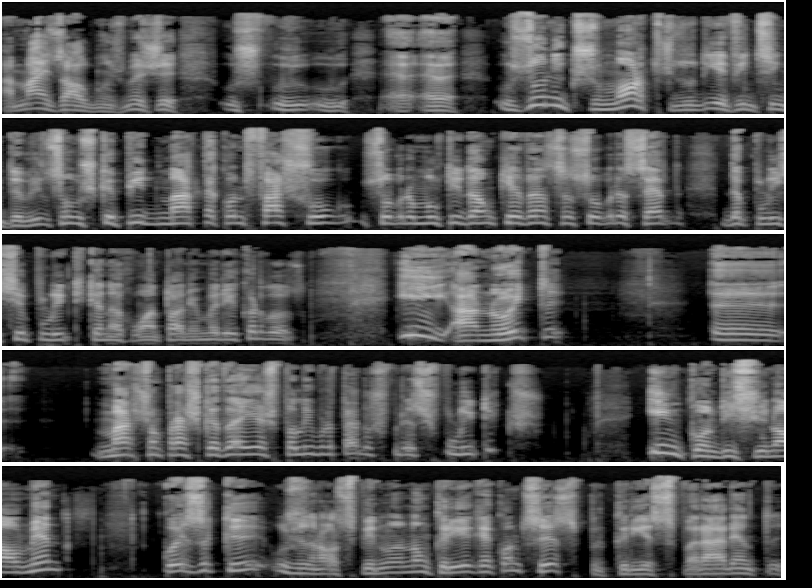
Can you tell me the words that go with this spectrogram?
há mais alguns, mas eh, os, os únicos mortos do dia 25 de Abril são os que PID mata quando faz fogo sobre a multidão que avança sobre a sede da Polícia Política na rua António Maria Cardoso. E, à noite, eh, marcham para as cadeias para libertar os presos políticos, incondicionalmente, coisa que o general Spínola não queria que acontecesse, porque queria separar entre,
